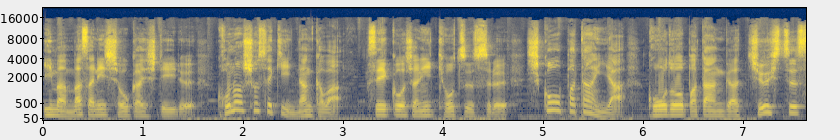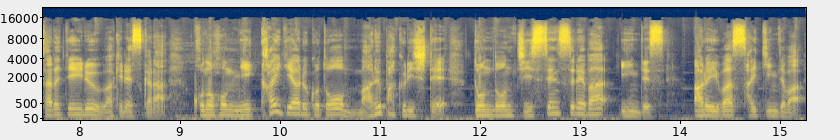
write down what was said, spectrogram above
今まさに紹介しているこの書籍なんかは、成功者に共通する思考パターンや行動パターンが抽出されているわけですから、この本に書いてあることを丸パクリして、どんどん実践すればいいんです。あるいは最近では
